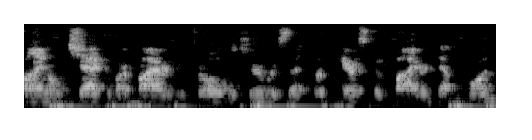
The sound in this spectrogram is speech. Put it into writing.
final check of our fire control, make sure we're set for periscope fire depth one.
